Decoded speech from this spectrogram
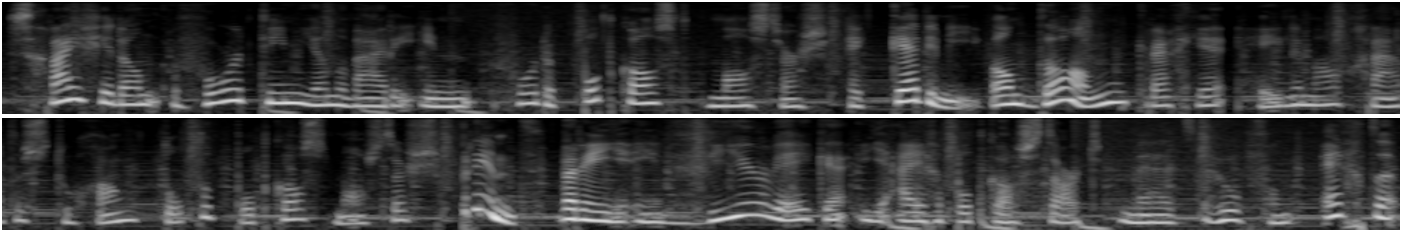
Schrijf je dan voor 10 januari in voor de Podcast Masters Academy. Want dan krijg je helemaal gratis toegang tot de Podcast Masters Sprint. Waarin je in vier weken je eigen podcast start met hulp van echte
